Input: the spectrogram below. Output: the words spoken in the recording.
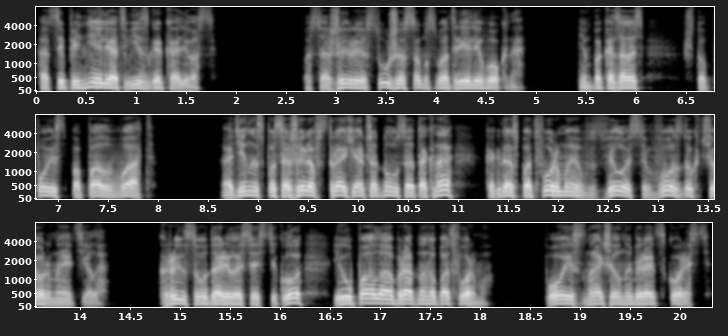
оцепенели от визга колес. Пассажиры с ужасом смотрели в окна. Им показалось, что поезд попал в ад. Один из пассажиров в страхе отшатнулся от окна, когда с платформы взвелось в воздух черное тело. Крыса ударилась о стекло и упала обратно на платформу. Поезд начал набирать скорость.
